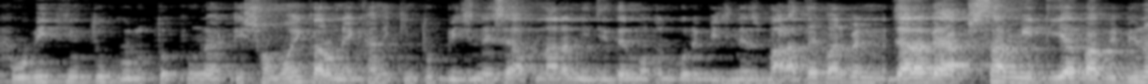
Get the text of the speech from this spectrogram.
খুবই কিন্তু গুরুত্বপূর্ণ একটি সময়, কারণ এখানে কিন্তু বিজনেসে আপনারা নিজেদের মতন করে বিজনেস বাড়াতে পারবেন। যারা ব্যবসা মিডিয়া বা বিভিন্ন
